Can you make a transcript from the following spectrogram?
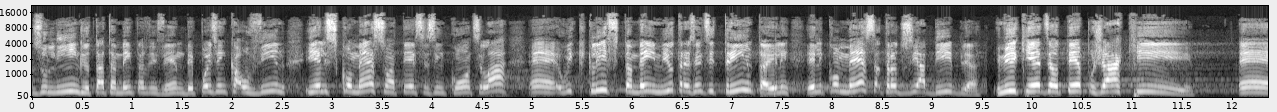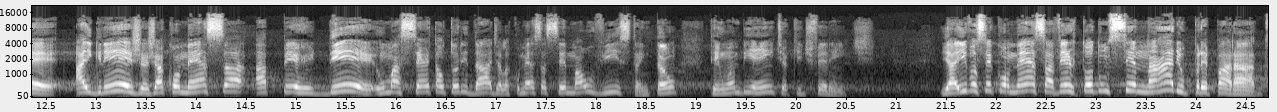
Zulingro tá, também está vivendo, depois vem Calvino e eles começam a ter esses encontros. Lá, é, Wycliffe também, em 1330, ele, ele começa a traduzir a Bíblia. Em 1500 é o tempo já que é, a igreja já começa a perder uma certa autoridade, ela começa a ser mal vista. Então, tem um ambiente aqui diferente. E aí você começa a ver todo um cenário preparado.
